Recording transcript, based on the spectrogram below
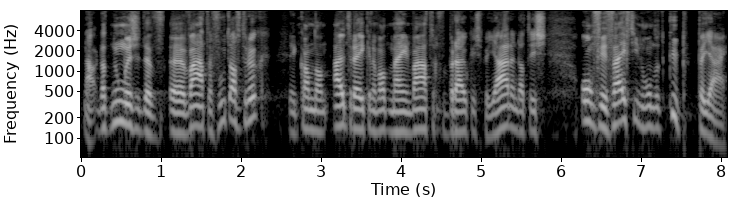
Nou, dat noemen ze de watervoetafdruk. Ik kan dan uitrekenen wat mijn waterverbruik is per jaar en dat is ongeveer 1500 kub per jaar.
